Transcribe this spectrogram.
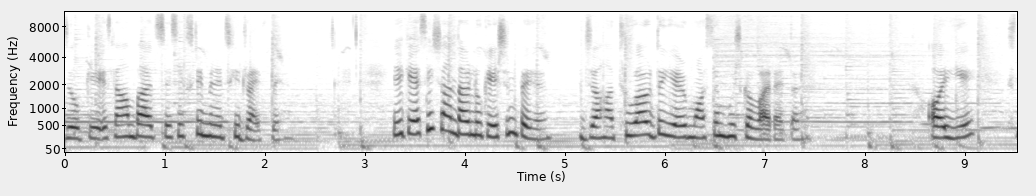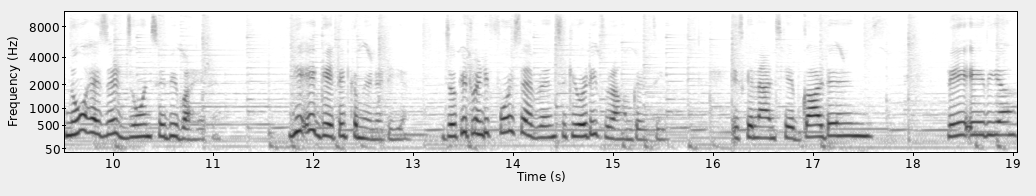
जो कि इस्लामाबाद से 60 मिनट्स की ड्राइव पे है ये एक ऐसी शानदार लोकेशन पे है जहाँ थ्रू आउट द ईयर मौसम खुशगवार रहता है और ये स्नो हेजर्ड जोन से भी बाहर है ये एक गेटेड कम्युनिटी है, जो कि 24/7 सिक्योरिटी फ्राहम करती है। इसके landscape garden play area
